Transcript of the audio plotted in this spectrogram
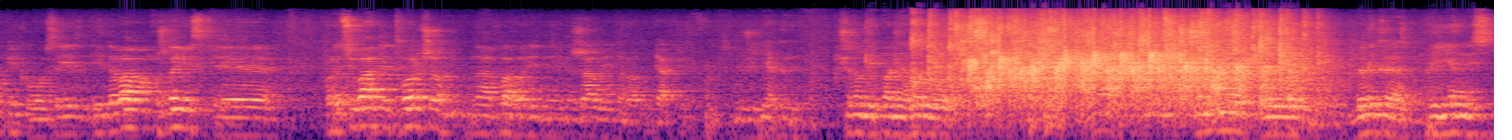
опікувався і, і давав вам можливість е, працювати творчо на благо рідної держави і народу. Дякую. Дуже дякую. Шановний пане голово, приємність.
